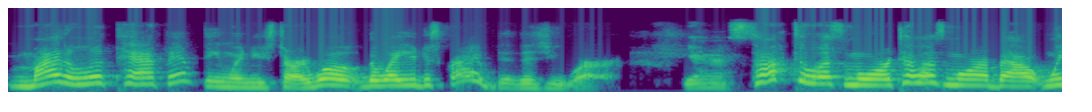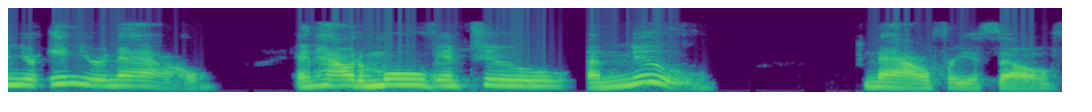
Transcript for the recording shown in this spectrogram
might have looked half empty when you started. Well, the way you described it as you were. Yes. Talk to us more. Tell us more about when you're in your now and how to move into a new now for yourself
